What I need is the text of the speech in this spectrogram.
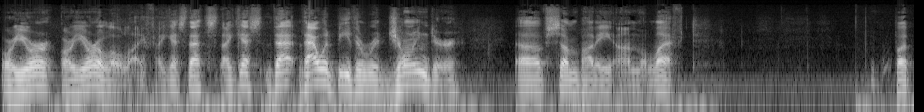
or you're or you're a low life. I guess that's I guess that that would be the rejoinder of somebody on the left. But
